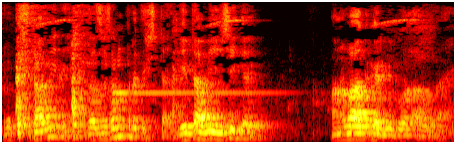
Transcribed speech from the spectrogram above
प्रतिष्ठा भी नहीं रजसम प्रतिष्ठा। गीता भी इसी के अनुवाद करके बोला हुआ है।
